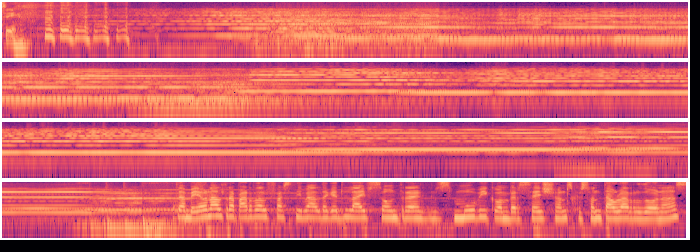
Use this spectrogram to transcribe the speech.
Sí. També hi ha una altra part del festival d'aquest Live Soundtracks Movie Conversations, que són taules rodones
